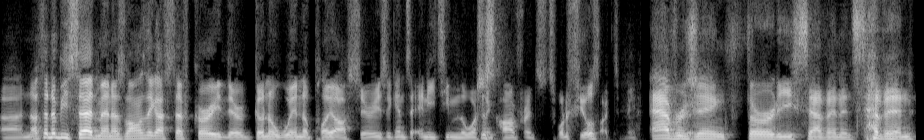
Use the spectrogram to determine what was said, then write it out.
Uh, nothing to be said, man. As long as they got Steph Curry, they're gonna win a playoff series against any team in the Western Just Conference. It's what it feels like to me. Averaging 37 and 7,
